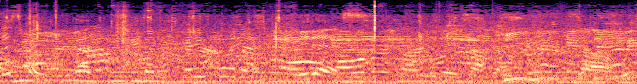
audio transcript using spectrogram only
This way. But it is. It is. Yeah. yeah. We've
